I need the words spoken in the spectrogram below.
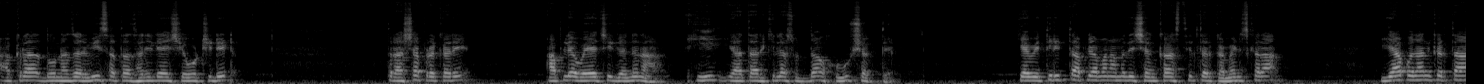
अकरा दोन हजार वीस आता झालेली आहे शेवटची डेट. तर अशा प्रकारे आपल्या वयाची गणना ही या तारखेला सुद्धा होऊ शकते. या व्यतिरिक्त आपल्या मनामध्ये शंका असतील तर कमेंट्स करा. या पदांकरता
